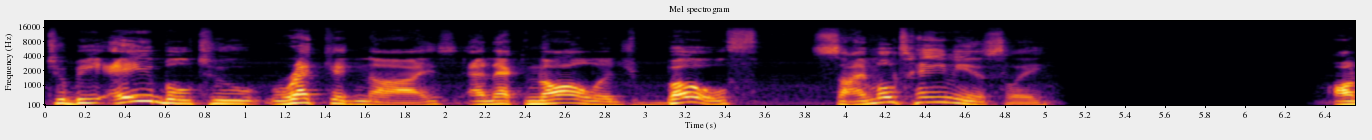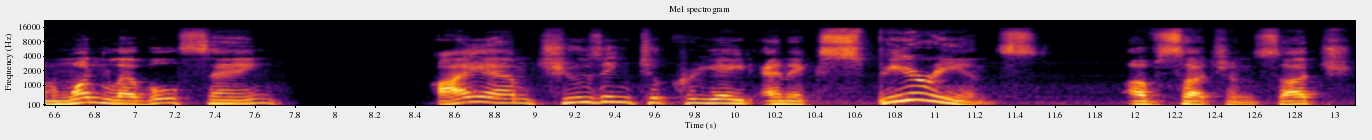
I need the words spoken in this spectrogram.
to be able to recognize and acknowledge both simultaneously on one level saying, I am choosing to create an experience of such and such,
